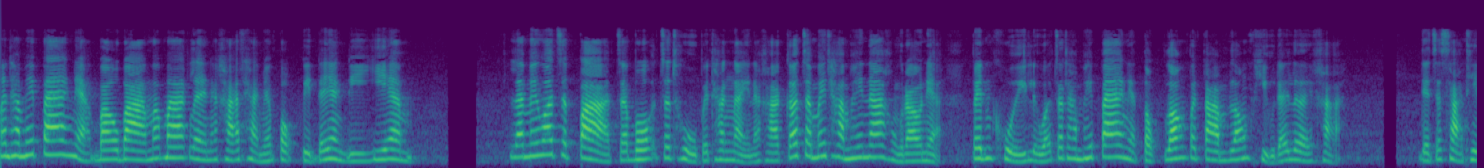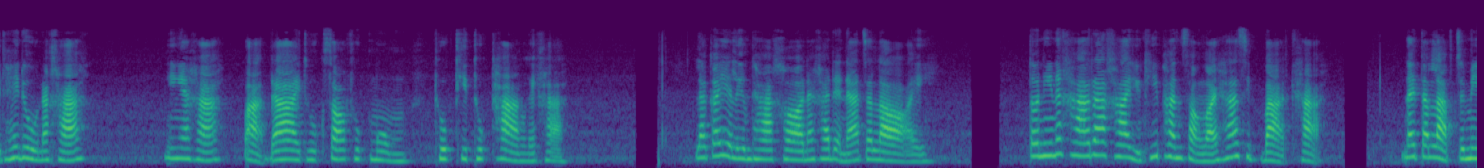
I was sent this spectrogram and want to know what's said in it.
มันทำให้แป้งเนี่ยเบาบางมากๆเลยนะคะ แถมยังปกปิดได้อย่างดีเยี่ยม และไม่ว่าจะปาดจะโบะจะถูไปทางไหนนะคะ ก็จะไม่ทำให้หน้าของเราเนี่ยเป็นขุยหรือว่าจะทำให้แป้งเนี่ยตกล่องไปตามล่องผิวได้เลยค่ะ เดี๋ยวจะสาธิตให้ดูนะคะ นี่ไงคะปาดได้ทุกซอกทุกมุม ทุกทิศทุกทางเลยค่ะ แล้วก็อย่าลืมทาคอนะคะ เดี๋ยวหน้าจะลอย ตัวนี้นะคะราคาอยู่ที่ 1,250 บาทค่ะ ในตลับจะมี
